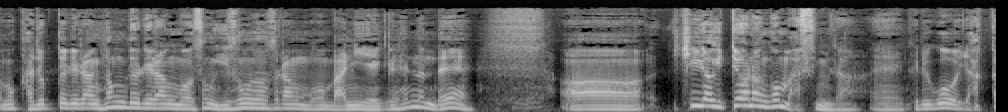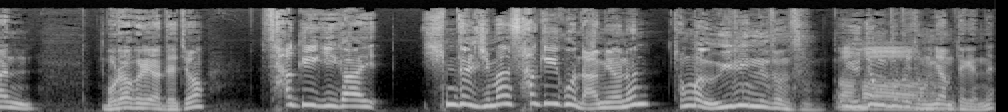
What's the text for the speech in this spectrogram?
아, 뭐 가족들이랑 형들이랑 뭐 승- 이승우 선수랑 뭐 많이 얘기를 했는데 어, 실력이 뛰어난 건 맞습니다. 예. 그리고 약간 뭐라 그래야 되죠? 사귀기가 힘들지만 사귀고 나면은 정말 의리 있는 선수. 뭐 이. 정도로 정리하면 되겠네.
